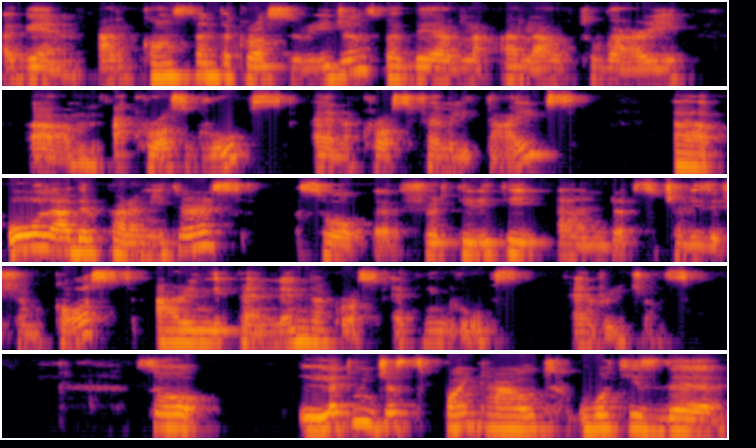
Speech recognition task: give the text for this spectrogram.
again, are constant across regions, but they are allowed to vary um, across groups and across family types. Uh, all other parameters, so uh, fertility and socialization costs, are independent across ethnic groups and regions. So let me just point out what is the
